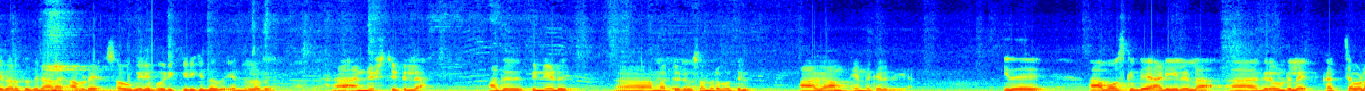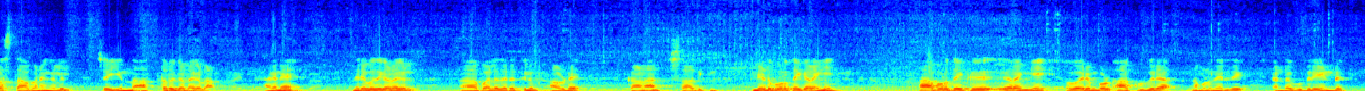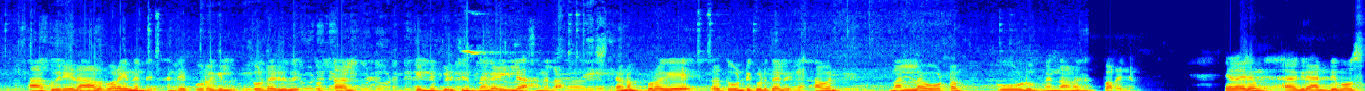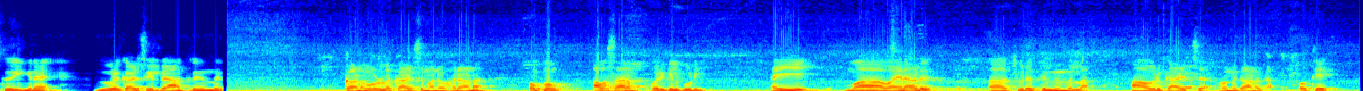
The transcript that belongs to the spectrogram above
ഏതർത്ഥത്തിലാണ് അവിടെ സൗകര്യം ഒരുക്കിയിരിക്കുന്നത് എന്നുള്ളത് അന്വേഷിച്ചിട്ടില്ല. അത് പിന്നീട് മറ്റൊരു സന്ദർഭത്തിൽ ആകാം എന്ന് കരുതുകയാണ്. ഇത് ആ മോസ്കിന്റെ അടിയിലുള്ള ഗ്രൗണ്ടിലെ കച്ചവട സ്ഥാപനങ്ങളിൽ ചെയ്യുന്ന അത്തറ് കടകളാണ്. അങ്ങനെ നിരവധി കടകൾ പലതരത്തിലും അവിടെ കാണാൻ സാധിക്കും. പിന്നീട് പുറത്തേക്ക് ഇറങ്ങി ആ പുറത്തേക്ക് ഇറങ്ങി വരുമ്പോൾ ആ കുതിര നമ്മൾ നേരത്തെ കണ്ട കുതിരയുണ്ട്. ആ കുതിരയുടെ ആൾ പറയുന്നുണ്ട് എന്റെ പുറകിൽ തുടരുത് തൊട്ടാൽ പിന്നെ പിടിച്ചു നിർത്താൻ കഴിയില്ല എന്നുള്ളതാണ് കാരണം പുറകെ തോണ്ടിക്കൊടുത്താൽ അവൻ നല്ല ഓട്ടം ഓടും എന്നാണ് പറഞ്ഞത്. ഏതായാലും ഗ്രാൻഡ് മോസ്ക് ഇങ്ങനെ ദൂരക്കാഴ്ചയിൽ രാത്രി നിന്ന് കാണുമ്പോഴുള്ള കാഴ്ച മനോഹരമാണ് ഒപ്പം അവസാനം ഒരിക്കൽ കൂടി ഈ വയനാട് ചുരത്തിൽ നിന്നുള്ള ആ ഒരു കാഴ്ച ഒന്ന് കാണുക. ഓക്കെ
